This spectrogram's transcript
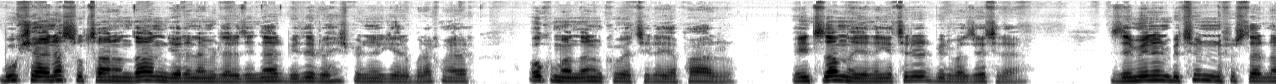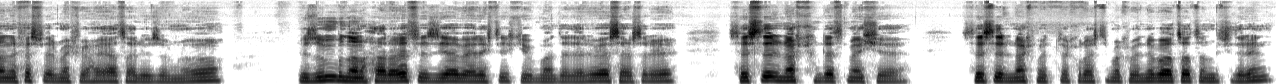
bu kainat sultanından gelen emirleri dinler, bilir ve hiçbirini geri bırakmayarak o kumandanın kuvvetiyle yapar ve intizamla yerine getirir bir vaziyet ile. Zeminin bütün nüfuslarına nefes vermek ve hayata lüzumlu, lüzum bulunan hararet ve ziya ve elektrik gibi maddeleri ve serseri sesleri nakletmek, sesleri nakletmek, ulaştırmak ve nebatatın bitkilerin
